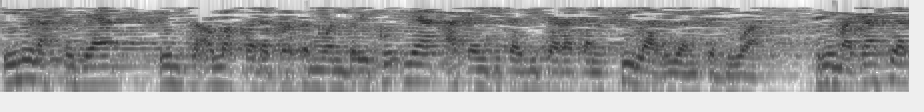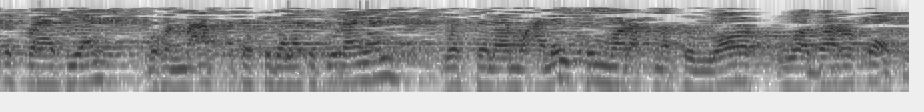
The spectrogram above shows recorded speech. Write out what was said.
Inilah saja insya Allah pada pertemuan berikutnya akan kita bicarakan pilar yang kedua. Terima kasih atas perhatian. Mohon maaf atas segala kekurangan. Wassalamualaikum warahmatullahi wabarakatuh.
